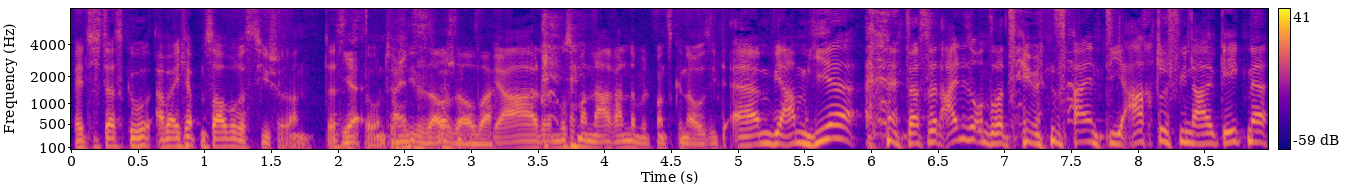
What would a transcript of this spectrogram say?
Hätte ich das gewusst, aber ich habe ein sauberes T-Shirt an. Das ja, ist der Unterschied. Meins ist auch sauber. Ja, da muss man nah ran, damit man es genau sieht. Ähm, wir haben hier, das wird eines unserer Themen sein, die Achtelfinalgegner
